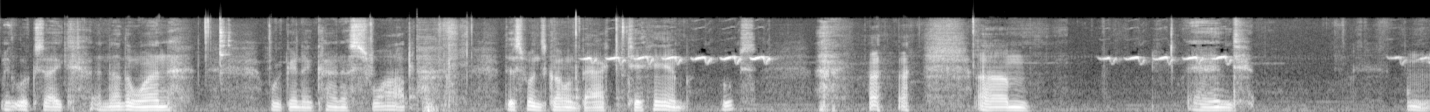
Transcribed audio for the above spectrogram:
It looks like another one we're gonna kind of swap. This one's going back to him. Oops. um, and Hmm.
